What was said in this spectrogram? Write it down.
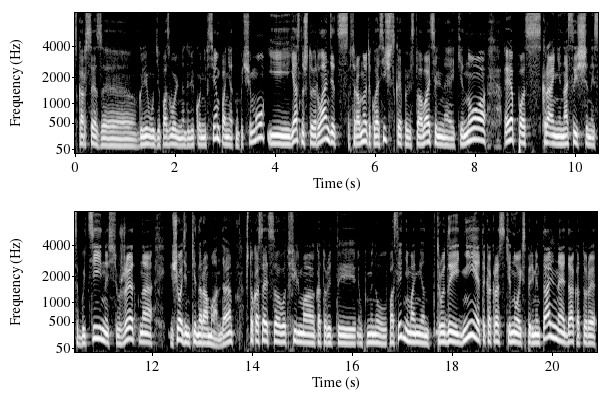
Скорсезе в Голливуде позволено далеко не всем, понятно почему. И ясно, что «Ирландец» все равно это классическое повествовательное кино, эпос, крайне насыщенный событийно, сюжетно. Еще один кинороман, да. Что касается вот фильма, который ты упомянул в последний момент, «Труды и дни» — это как раз кино экспериментальное, да, которое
